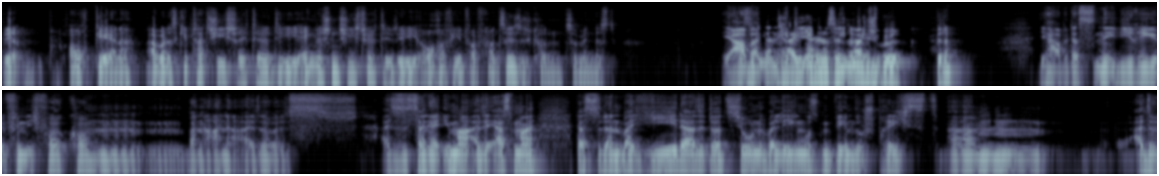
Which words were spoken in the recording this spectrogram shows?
Ja, auch gerne. Aber es gibt halt Schiedsrichter, die englischen Schiedsrichter, die auch auf jeden Fall Französisch können, zumindest. Ja, also aber dann hätte ja. Bitte? Ja, aber das, nee, die Regel finde ich vollkommen mm, Banane. Also es, also es ist dann ja immer, also erstmal, dass du dann bei jeder Situation überlegen musst, mit wem du sprichst. Ähm, also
